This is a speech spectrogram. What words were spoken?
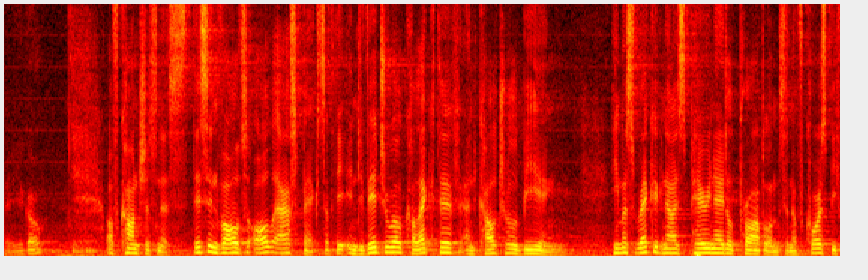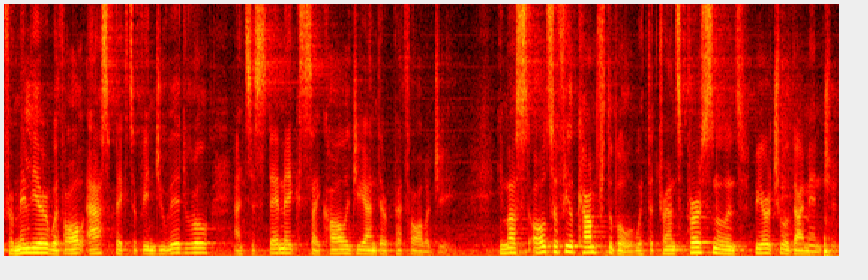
there you go, of consciousness. This involves all aspects of the individual, collective, and cultural being. He must recognize perinatal problems and of course be familiar with all aspects of individual and systemic psychology and their pathology. He must also feel comfortable with the transpersonal and spiritual dimension.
